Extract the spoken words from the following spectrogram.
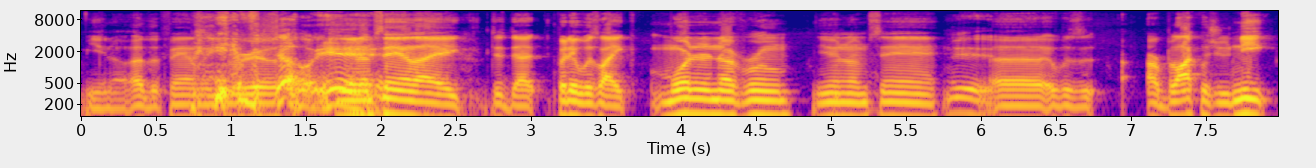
you know other family for real. sure, You know what. I'm saying? Like did that, but it was like more than enough room. You know what I'm saying? Yeah. Uh, it was our block was unique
